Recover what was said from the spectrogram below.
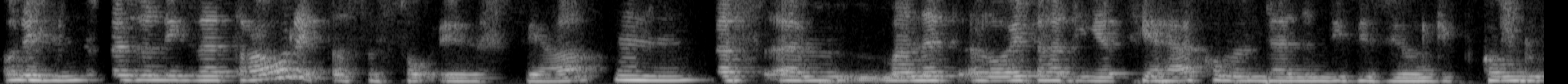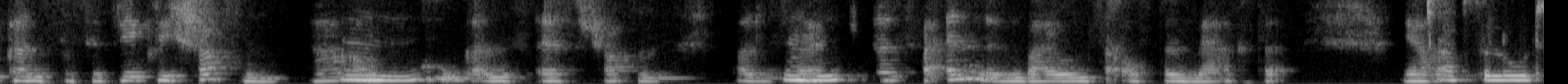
Und ich finde es persönlich sehr traurig, dass es so ist, ja. Mhm. Dass ähm, man nicht Leute hat, die jetzt hierher kommen, denen die Vision gibt, komm, du kannst das jetzt wirklich schaffen. Ja? Mhm. Auch du kannst es schaffen weil es mhm. das verändern bei uns auf den Märkten. Ja. Absolut.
